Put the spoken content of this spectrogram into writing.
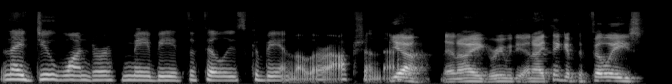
And I do wonder if maybe the Phillies could be another option there. Yeah, and I agree with you. And I think if the Phillies,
